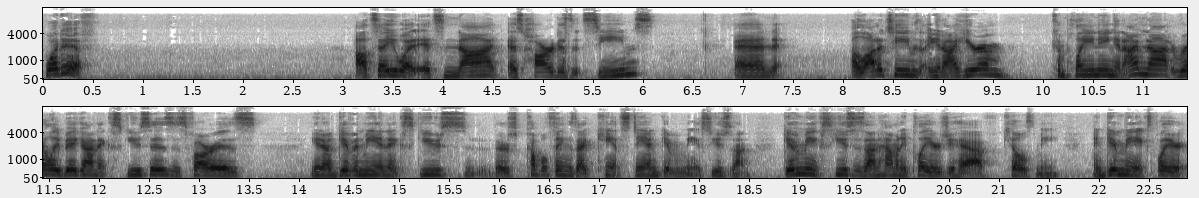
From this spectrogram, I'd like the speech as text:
What if? I'll tell you what, it's not as hard as it seems. And a lot of teams, you know, I hear them complaining, and I'm not really big on excuses as far as, you know, giving me an excuse. There's a couple things I can't stand giving me excuses on. Giving me excuses on how many players you have kills me. And giving me explain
